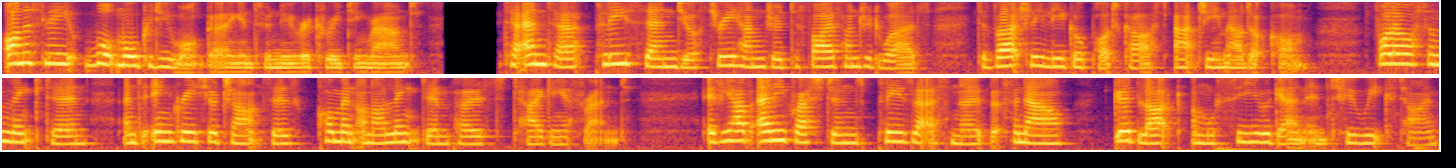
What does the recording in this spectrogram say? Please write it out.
Honestly, what more could you want going into a new recruiting round? To enter, please send your 300 to 500 words to virtuallylegalpodcast at gmail.com Follow us on LinkedIn, and to increase your chances, comment on our LinkedIn post tagging a friend. If you have any questions, please let us know, but for now, good luck and we'll see you again in two weeks' time.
